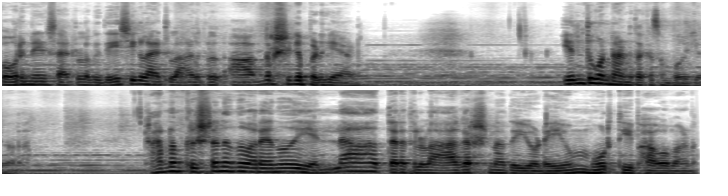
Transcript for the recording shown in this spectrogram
ഫോറിനേഴ്സ് ആയിട്ടുള്ള വിദേശികളായിട്ടുള്ള ആളുകൾ ആകർഷിക്കപ്പെടുകയാണ്. എന്തുകൊണ്ടാണ് ഇതൊക്കെ സംഭവിക്കുന്നത്? കാരണം കൃഷ്ണൻ എന്ന് പറയുന്നത് എല്ലാ തരത്തിലുള്ള ആകർഷണതയുടെയും മൂർത്തിഭാവമാണ്.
